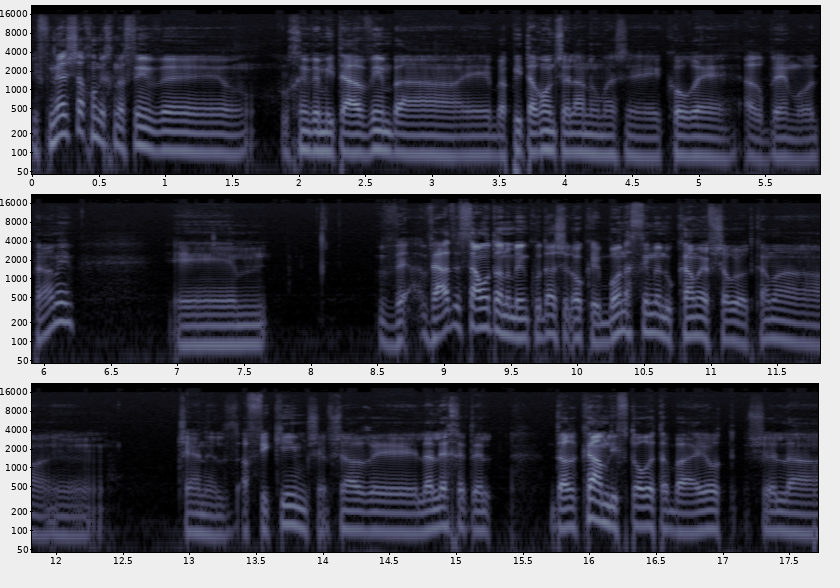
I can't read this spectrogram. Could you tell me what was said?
לפני שאנחנו נכנסים והולכים ומתאהבים אה, בפתרון שלנו, מה שקורה הרבה מאוד פעמים. אה, ואז זה שם אותנו בנקודה של, אוקיי, בוא נשים לנו כמה אפשרויות, כמה channels, אפיקים שאפשר ללכת אל, דרכם לפתור את הבעיות של ה...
